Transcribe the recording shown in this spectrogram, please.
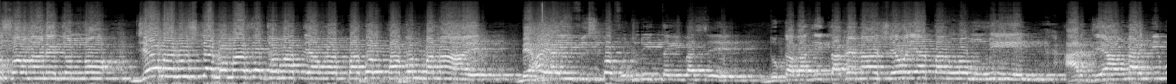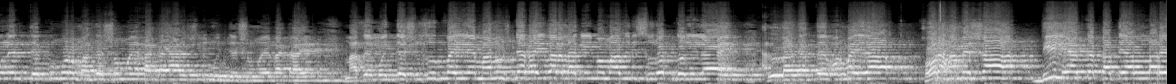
মুসলমানের জন্য যে মানুষটা নমাজে জমাতে আমরা পাগল পাগল বানায় বেহায়াই বিস্ক ফুজুরি তাগিবাসে দুকাবাজি তাকে না, সে হইয়া তাংলো মুমিন। আর যে আপনার কি বলেন, তেকুমোর মাঝে সময় কাটায়, আর শির মধ্যে সময় কাটায়। মাঝে মধ্যে সুযোগ পাইলে মানুষ দেখাইবার লাগি নমাজের সুরত ধরিলায়। আল্লাহ যাতে ফরমাইয়া হর হামেশা দিল এতে কাতে আল্লাহরে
